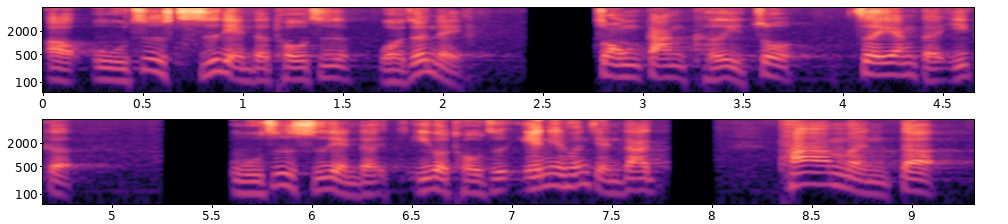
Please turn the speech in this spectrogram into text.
哦、五至十年的投资，我认为中钢可以做这样的一个五至十年的一个投资。原因很简单，他们的。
